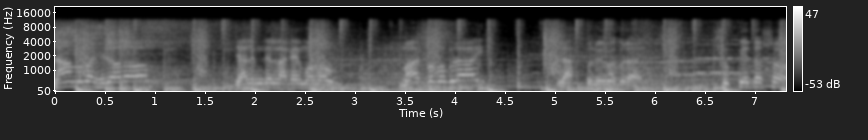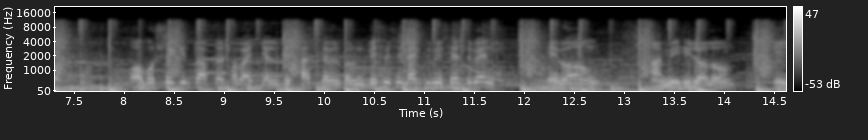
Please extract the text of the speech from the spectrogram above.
নাম আমার হিরো আলম, জালিমদের লাগাই মলম। মারব বগুড়াই লাস্ট করবে সুপ্রিয় দর্শক, অবশ্যই কিন্তু আপনারা সবাই চ্যানেলটি সাবস্ক্রাইব করুন, বেশি বেশি লাইক দেবেন শেয়ার দেবেন, এবং আমি হিরো আলম এই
